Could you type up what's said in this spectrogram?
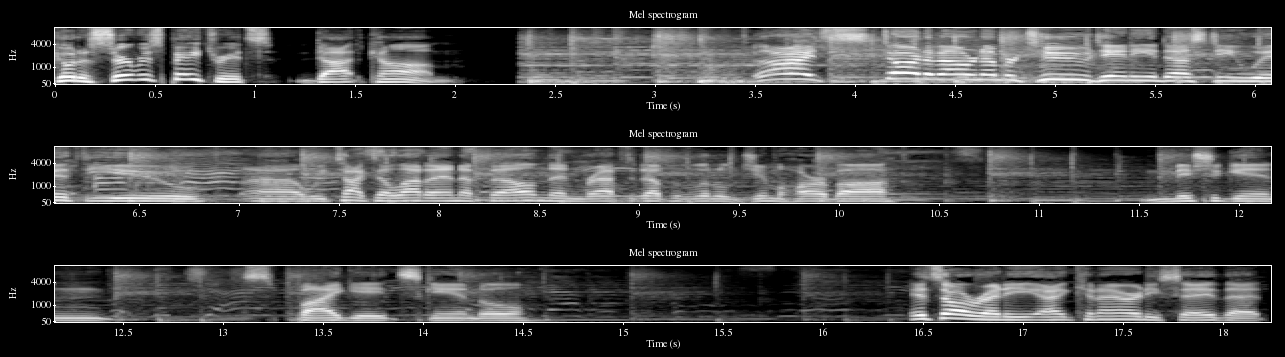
Go to servicepatriots.com. All right, start of hour number two. Danny and Dusty with you. Uh, we talked a lot of NFL and then wrapped it up with a little Jim Harbaugh, Michigan Spygate scandal. It's already. I can I already say that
